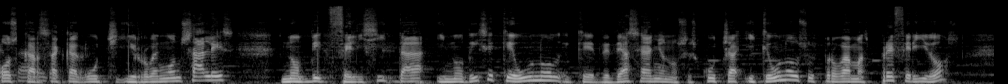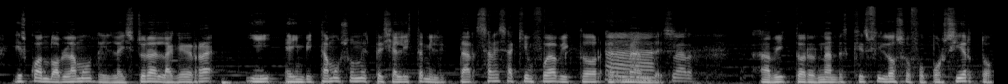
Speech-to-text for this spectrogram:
Oscar Sakaguchi y Rubén González. Nos felicita y nos dice que uno que desde hace años nos escucha y que uno de sus programas preferidos es cuando hablamos de la historia de la guerra y, e invitamos a un especialista militar. ¿Sabes a quién fue? A Víctor ah, Hernández. Claro. A Víctor Hernández, que es filósofo, por cierto.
